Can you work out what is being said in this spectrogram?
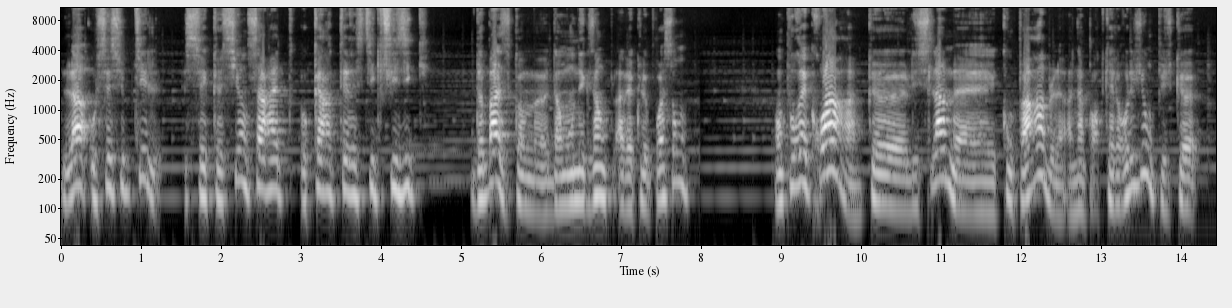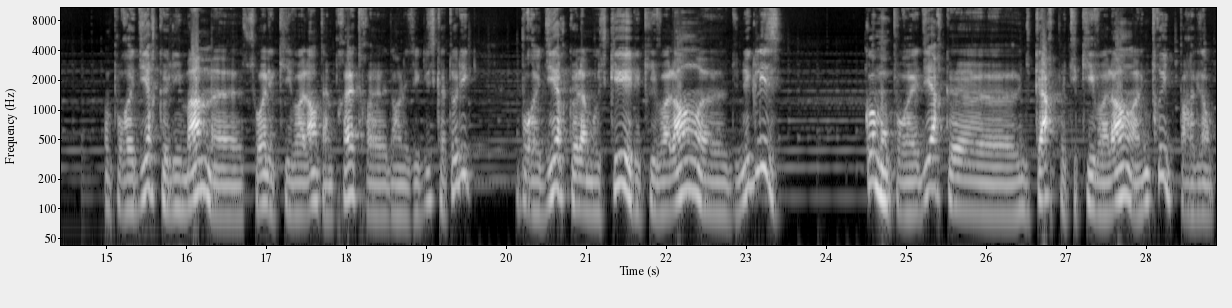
Là où c'est subtil c'est que si on s'arrête aux caractéristiques physiques de base, comme euh, dans mon exemple avec le poisson, on pourrait croire que l'islam est comparable à n'importe quelle religion, puisque on pourrait dire que l'imam euh, soit l'équivalent d'un prêtre euh, dans les églises catholiques. On pourrait dire que la mosquée est l'équivalent d'une église. Comme on pourrait dire qu'une carpe est équivalent à une truite, par exemple.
